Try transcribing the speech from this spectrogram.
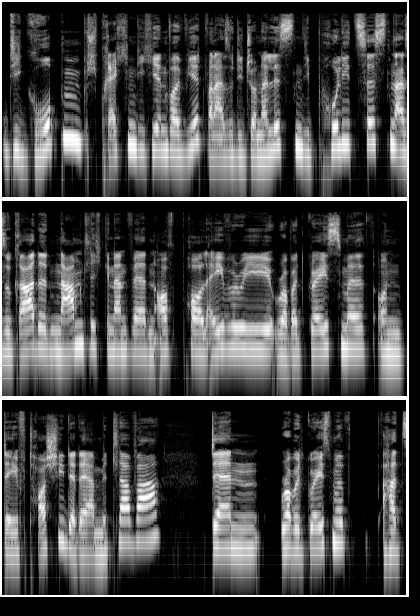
die Gruppen sprechen, die hier involviert waren. Also die Journalisten, die Polizisten, also gerade namentlich genannt werden oft Paul Avery, Robert Graysmith und Dave Toshi, der der Ermittler war. Denn Robert Graysmith hat,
